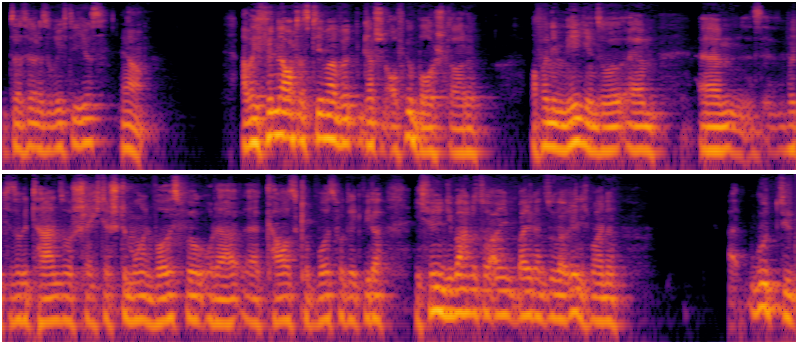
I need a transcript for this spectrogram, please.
Dass ja alles so richtig ist. ja, Aber ich finde auch, das Thema wird ganz schön aufgebauscht gerade. Auch von den Medien so. Ähm, ähm, wird ja so getan, so schlechte Stimmung in Wolfsburg oder äh, Chaos Club Wolfsburg direkt wieder. Ich finde, die machen das so beide ganz souverän. Ich meine, gut, sie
